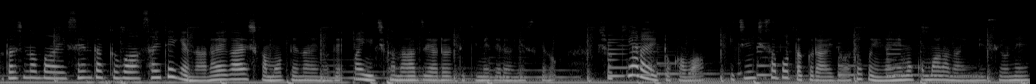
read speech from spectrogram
私の場合洗濯は最低限の洗い替えしか持ってないので毎日必ずやるって決めてるんですけど食器洗いとかは1日サボったくらいでは特に何も困らないんですよね。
